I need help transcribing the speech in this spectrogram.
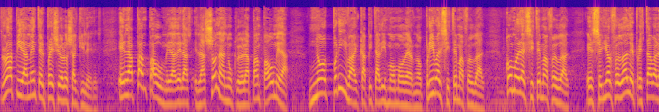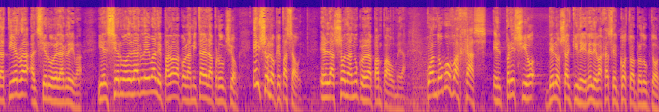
rápidamente el precio de los alquileres. En la pampa húmeda, de la, zona núcleo de la pampa húmeda, no priva el capitalismo moderno, priva el sistema feudal. ¿Cómo era el sistema feudal? El señor feudal le prestaba la tierra al siervo de la gleba y el siervo de la gleba le pagaba con la mitad de la producción. Eso es lo que pasa hoy, en la zona núcleo de la pampa húmeda. Cuando vos bajás el precio de los alquileres, le bajás el costo al productor.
